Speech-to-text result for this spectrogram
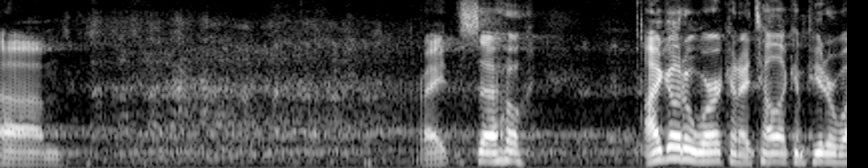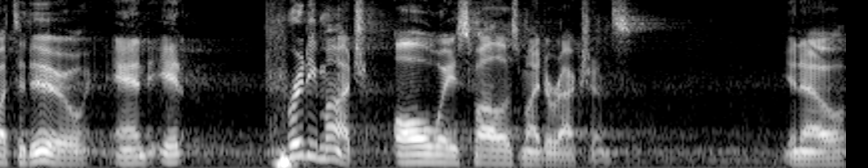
Um, right? So I go to work and I tell a computer what to do, and it pretty much always follows my directions. You know,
